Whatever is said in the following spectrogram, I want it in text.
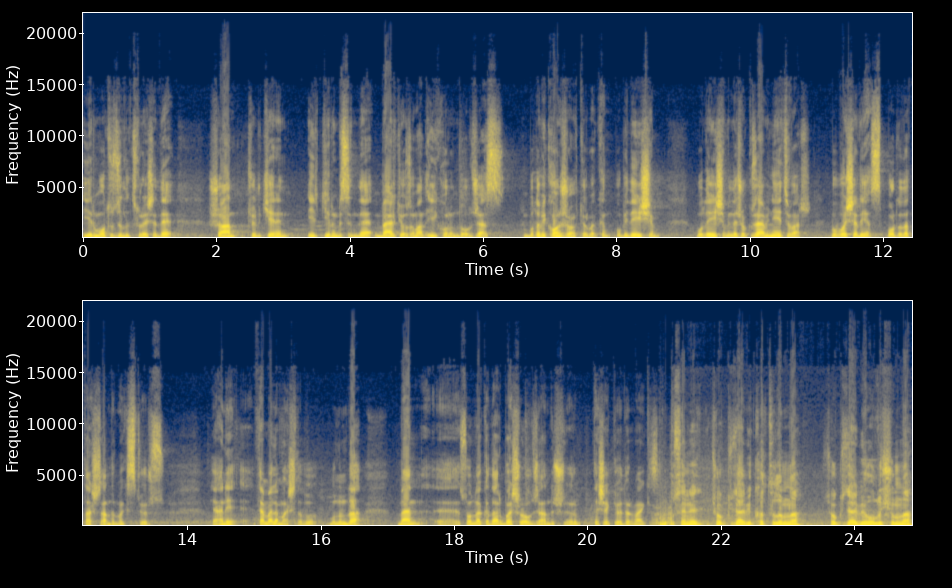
20-30 yıllık süreçte de şu an Türkiye'nin ilk 20'sinde belki o zaman ilk konumda olacağız. Bu da bir konjonktür bakın. Bu bir değişim. Bu değişimin de çok güzel bir niyeti var. Bu başarıyı sporda da taşlandırmak istiyoruz. Yani temel amaç da bu. Bunun da ben e, sonuna kadar başarılı olacağını düşünüyorum. Teşekkür ediyorum herkese. Bu sene çok güzel bir katılımla, çok güzel bir oluşumla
